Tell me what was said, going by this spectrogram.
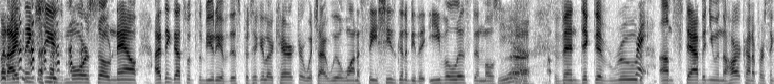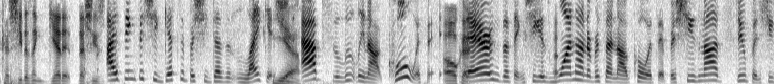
But I think she is more so now. I think that's what's the beauty of this particular character, which I will want to see. She's going to be the evilest and most Yeah. uh, vindictive, rude, Right. um, stabbing you in the heart kind of person because she doesn't get it that she's. I think that she gets it, but she doesn't like it. Yeah. She's absolutely not cool with it. Okay. There's the thing. She is 100% not cool with it, but she's not stupid. She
